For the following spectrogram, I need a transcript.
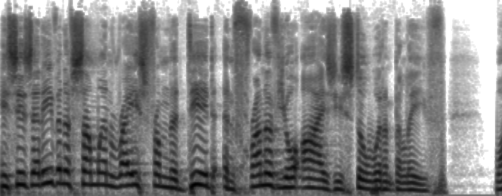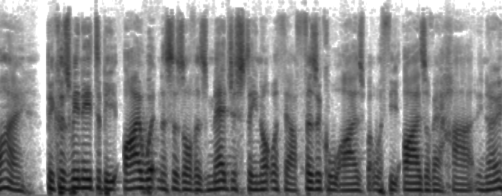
He says that even if someone raised from the dead in front of your eyes, you still wouldn't believe. Why? Because we need to be eyewitnesses of his majesty, not with our physical eyes, but with the eyes of our heart, you know,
